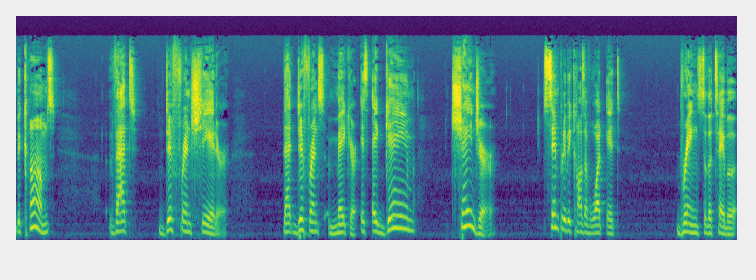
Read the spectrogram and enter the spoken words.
becomes that differentiator that difference maker. It's a game changer simply because of what it brings to the table.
